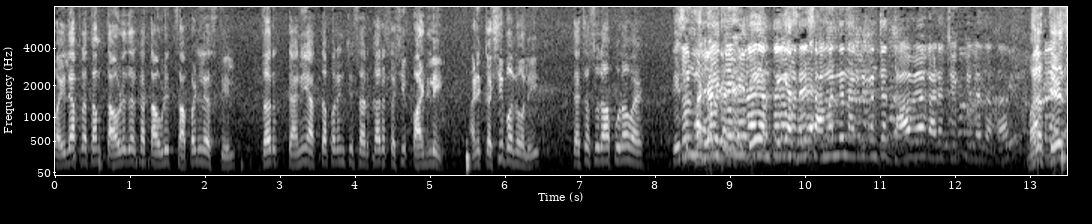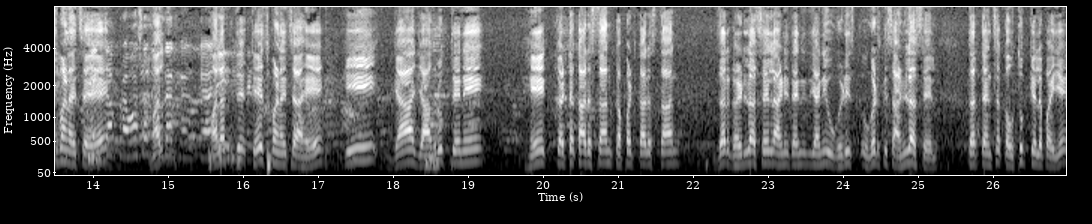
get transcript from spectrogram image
पहिल्या प्रथम तावडे जर का तावडीत सापडले असतील तर त्यांनी आतापर्यंतची सरकार कशी पाडली आणि कशी बनवली त्याचा सुद्धा हा पुरावा आहे सामान्य नागरिकांच्या दहा वेळा गाड्या चेक केल्या जातात मला तेच म्हणायचं आहे मला मला ते तेच म्हणायचं आहे की ज्या जागरूकतेने हे कट कारस्थान कपट कारस्थान जर घडलं असेल आणि त्यांनी ज्यांनी उघडीस उघडकीस आणलं असेल तर त्यांचं कौतुक केलं पाहिजे.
